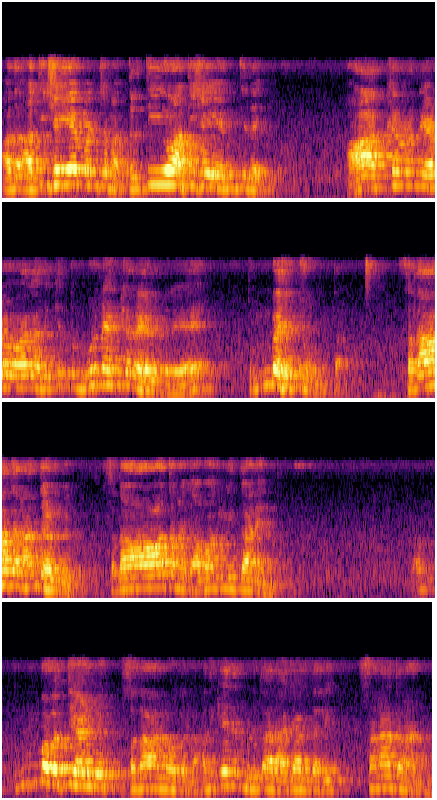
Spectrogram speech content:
ಅದು ಅತಿಶಯೇ ಪಂಚಮ, ತೃತೀಯೋ ಅತಿಶಯ ಅಂತಿದೆ. ಆ ಅಕ್ಷರವನ್ನು ಹೇಳುವಾಗ ಅದಕ್ಕಿಂತ ಮೂರನೇ ಅಕ್ಷರ ಹೇಳಿದ್ರೆ ತುಂಬ ಹೆಚ್ಚು ಅಂತ. ಸದಾತನ ಅಂತ ಹೇಳಬೇಕು. ಸದಾತನ ಯಾವಾಗಲೂ ಇದ್ದಾನೆ ಅಂತ. ತುಂಬ ಒತ್ತಿ ಹೇಳಬೇಕು, ಸದಾ ಅನ್ನೋದನ್ನ. ಅದಕ್ಕೇನೇನು ಬಿಡ್ತಾರೆ ಆ ಜಾಗದಲ್ಲಿ? ಸನಾತನ ಅಂದ್ಬಿಡ್ತಾರೆ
